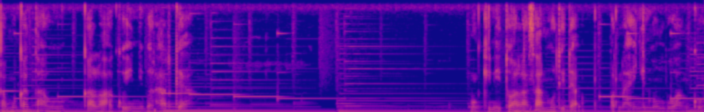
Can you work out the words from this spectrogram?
Kamu kan tahu kalau aku ini berharga. Mungkin itu alasanmu tidak pernah ingin membuangku.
